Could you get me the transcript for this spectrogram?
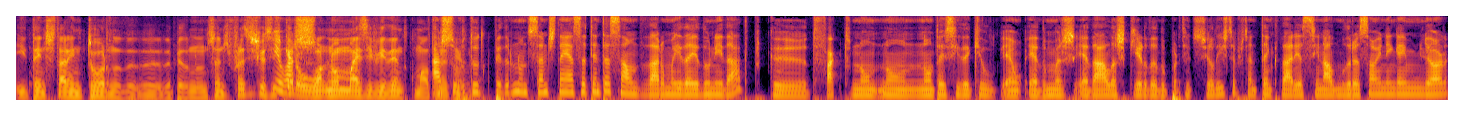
e tem de estar em torno de, de, de Pedro Nuno Santos. Francisco Assis, que era o nome mais evidente como alternativa. Acho sobretudo que Pedro Nuno Santos tem essa tentação de dar uma ideia de unidade, porque de facto não, não, não tem sido aquilo, é, é, de umas, é da ala esquerda do Partido Socialista, portanto tem que dar esse sinal de moderação e ninguém melhor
